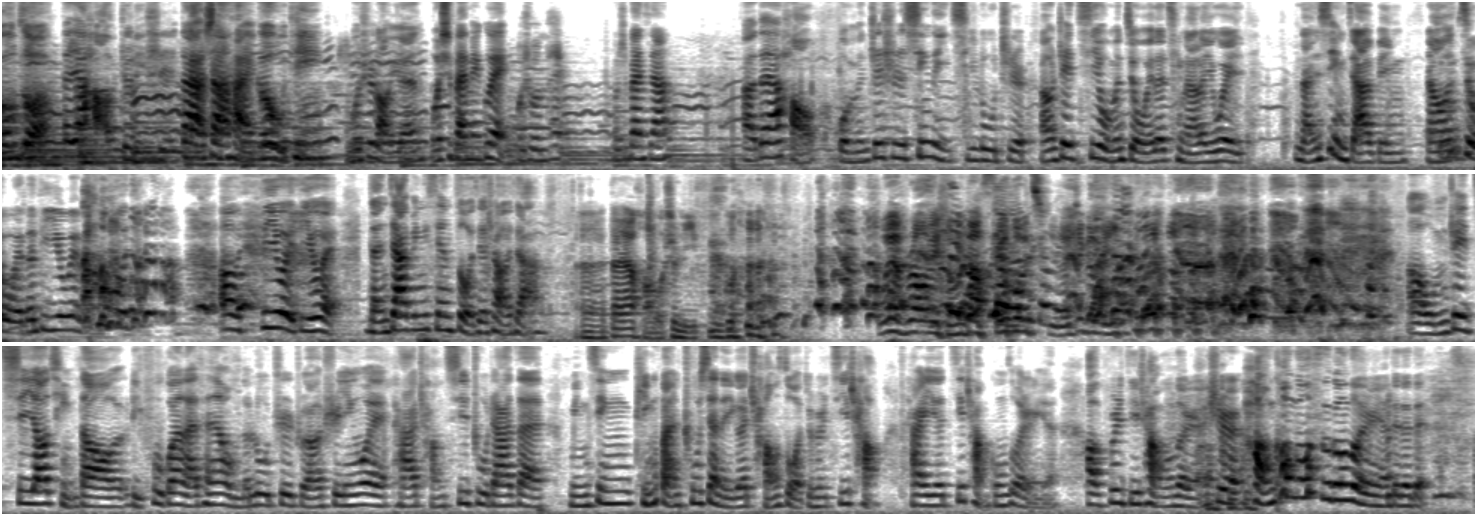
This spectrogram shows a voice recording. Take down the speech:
工作。大家好，这里是大上海歌舞厅，我是老袁，我是白玫瑰，我是文佩，我是半夏。啊，大家好，我们这是新的一期录制，然后这期我们久违的请来了一位男性嘉宾，然后久违的第一位吧，我觉得，哦，第一位，第一位男嘉宾先自我介绍一下。呃，大家好，我是李副官。我也不知道为什么当时给我取了这个名字。呃，我们这期邀请到李副官来参加我们的录制，主要是因为他长期驻扎在明星频繁出现的一个场所，就是机场。他是一个机场工作人员，哦，不是机场工作人员，是航空公司工作人员。对对对，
